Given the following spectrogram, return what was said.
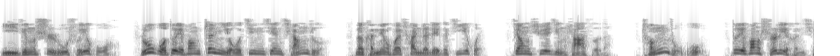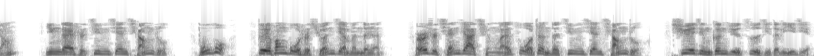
已经势如水火，如果对方真有金仙强者，那肯定会趁着这个机会。”将薛静杀死的城主，对方实力很强，应该是金仙强者。不过，对方不是玄剑门的人，而是钱家请来坐镇的金仙强者。薛静根据自己的理解，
